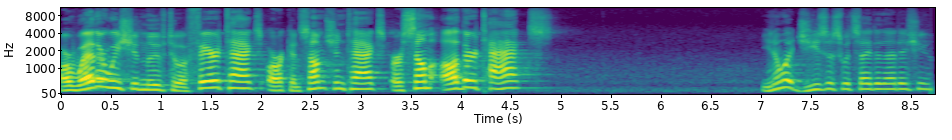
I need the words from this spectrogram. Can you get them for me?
or whether we should move to a fair tax or a consumption tax or some other tax. You know what Jesus would say to that issue?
